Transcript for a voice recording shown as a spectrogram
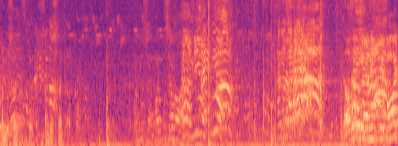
Tam dostane, tam dostane pálku. Dobrý, Ty, pojď!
